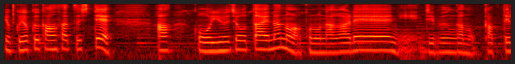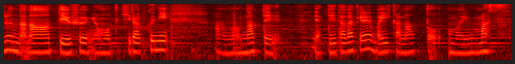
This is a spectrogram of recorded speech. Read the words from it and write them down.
よくよく観察してあこういう状態なのはこの流れに自分が乗っかってるんだなっていうふうに思って気楽にあのなってやっていただければいいかなと思います。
